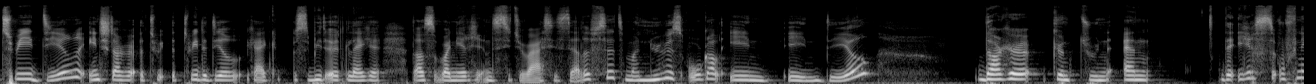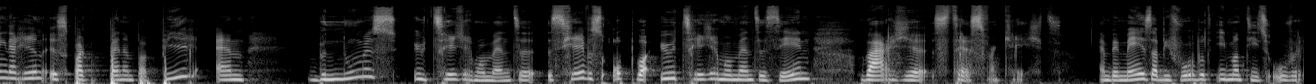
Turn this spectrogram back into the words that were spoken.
twee delen. Eentje dat je, het tweede deel ga ik subiet uitleggen. Dat is wanneer je in de situatie zelf zit. Maar nu is ook al één, één deel dat je kunt doen. En de eerste oefening daarin is pak pen en papier en Benoem eens uw triggermomenten. Schrijf eens op wat uw triggermomenten zijn waar je stress van krijgt. En bij mij is dat bijvoorbeeld iemand die iets, over,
